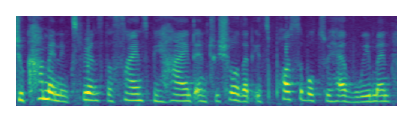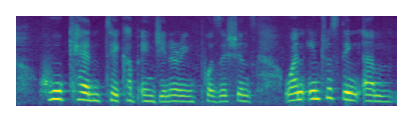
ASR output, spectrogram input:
to come and experience the science behind and to show that it's possible to have women who can take up engineering positions. One interesting um,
